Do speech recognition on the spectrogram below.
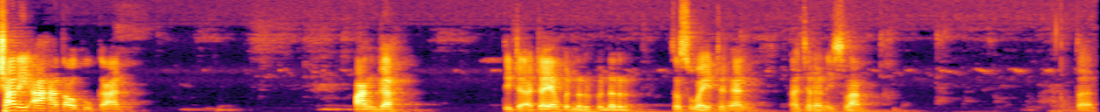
Syariah atau bukan panggah tidak ada yang benar-benar sesuai dengan ajaran Islam. Dan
